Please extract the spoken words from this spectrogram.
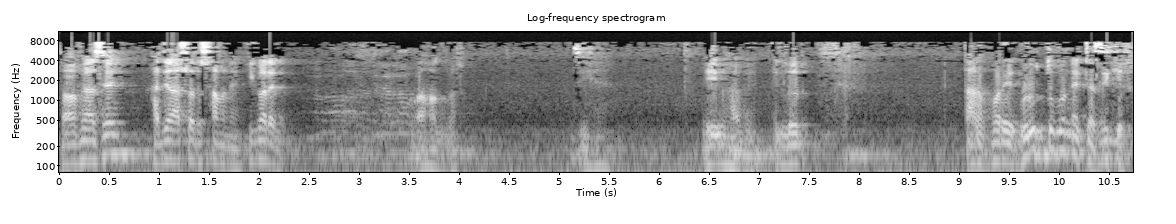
তফে আছে? হাজির আসরের সামনে। কি করেন? জি হ্যাঁ। এইভাবে। এগুলোর তারপরে গুরুত্বপূর্ণ একটা জিকির।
